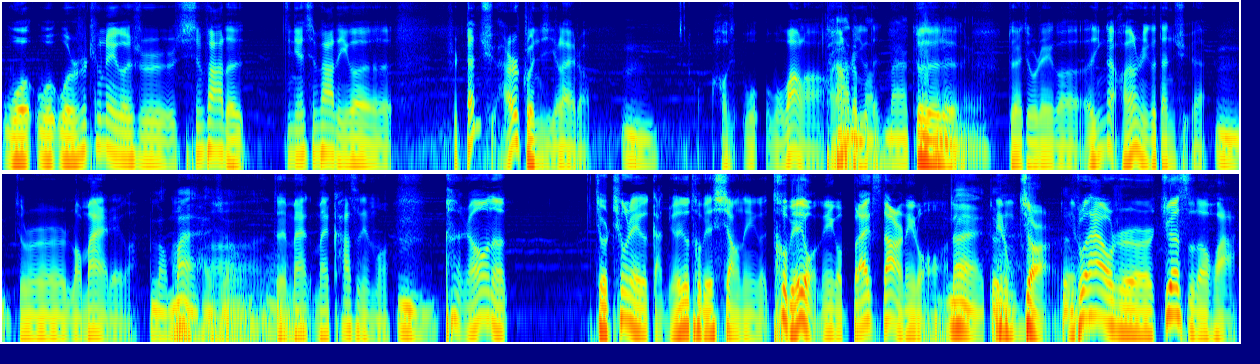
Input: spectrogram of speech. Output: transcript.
我我我是听这个是新发的，今年新发的一个是单曲还是专辑来着？嗯，好像我我忘了啊，好像是一个对对对。那个。对，就是这个，呃，应该好像是一个单曲，嗯，就是老麦这个。老麦还啊行，对，嗯麦麦卡斯林嘛，嗯。然后呢，就是听这个感觉就特别像那个，特别有那个 Black Star 那种那种劲儿。你说他要是角色的话，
